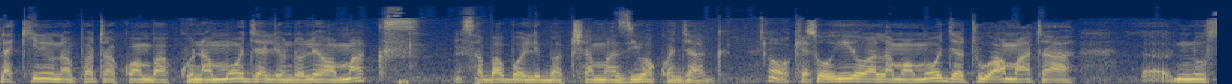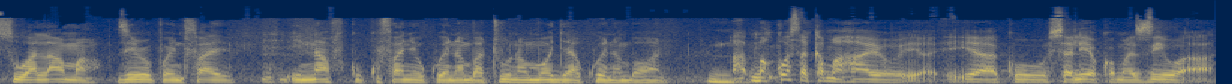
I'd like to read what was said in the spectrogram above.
lakini unapata kwamba kuna mmoja aliondolewa max sababu alibakisha maziwa kwa jug. oh, Okay. So hiyo alama moja tu ama hata uh, nusu alama 0.5 mm -hmm. enough kukufanya ukuwe namba 2 na moja akuwe namba 1. Ah, Makosa kama hayo ya, ya kusalia kwa maziwa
